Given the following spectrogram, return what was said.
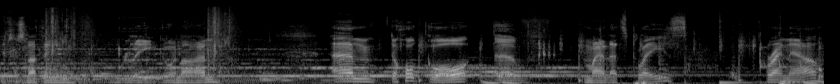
If there's nothing going on. Um, the whole goal of my Let's Plays right now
